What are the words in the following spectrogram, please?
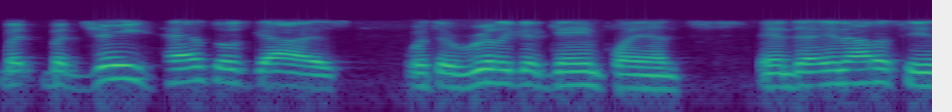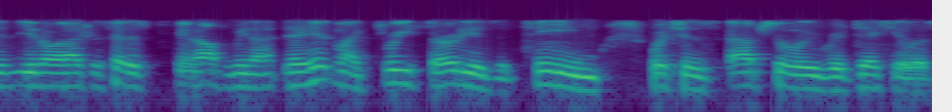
but but Jay has those guys with a really good game plan. And uh, and obviously, you know, like I said, it's paying off. I mean, they're hitting like 330 as a team, which is absolutely ridiculous.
